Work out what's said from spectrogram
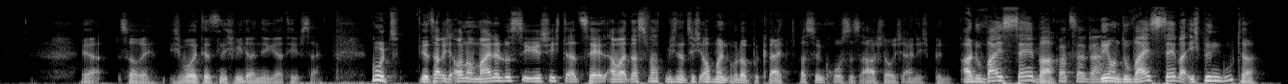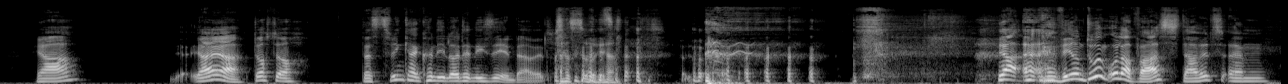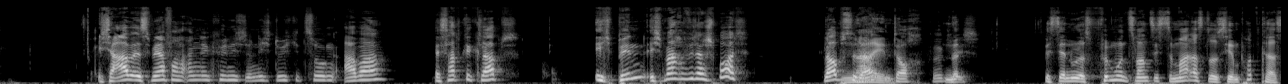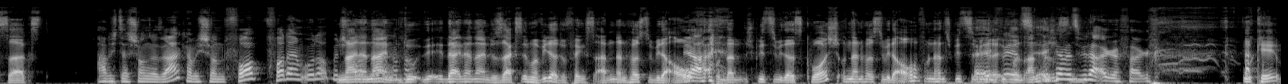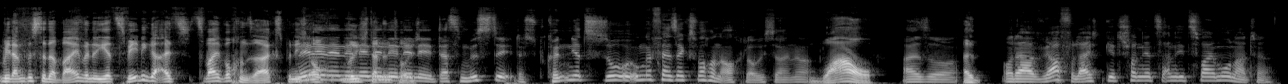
Ja, sorry. Ich wollte jetzt nicht wieder negativ sein. Gut, jetzt habe ich auch noch meine lustige Geschichte erzählt, aber das hat mich natürlich auch meinen Urlaub begleitet, was für ein großes Arschloch ich eigentlich bin. Aber du weißt selber. Gott sei Dank. Leon, du weißt selber, ich bin ein guter. Ja. Ja, ja, doch, doch. Das Zwinkern können die Leute nicht sehen, David. Ach so, ja. Ja, äh, während du im Urlaub warst, David, ähm, ich habe es mehrfach angekündigt und nicht durchgezogen, aber es hat geklappt. Ich bin, ich mache wieder Sport. Glaubst du Nein. das? Doch, wirklich. Ist ja nur das 25. Mal, dass du das hier im Podcast sagst. Habe ich das schon gesagt? Habe ich schon vor, vor deinem Urlaub mit Nein, Sport nein, nein, du, nein, nein, nein, du sagst immer wieder, du fängst an, dann hörst du wieder auf Ja. und dann spielst du wieder Squash und dann hörst du wieder auf und dann spielst du wieder ich irgendwas jetzt, anderes. ich habe jetzt wieder angefangen. Okay, wie lange bist du dabei? Wenn du jetzt weniger als zwei Wochen sagst, bin ich auch wirklich dann enttäuscht. nee, das müsste, das könnten jetzt so ungefähr sechs Wochen auch, glaube ich, sein, ja. Wow. Also, Also, oder ja, vielleicht geht's schon jetzt an die zwei Monate.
